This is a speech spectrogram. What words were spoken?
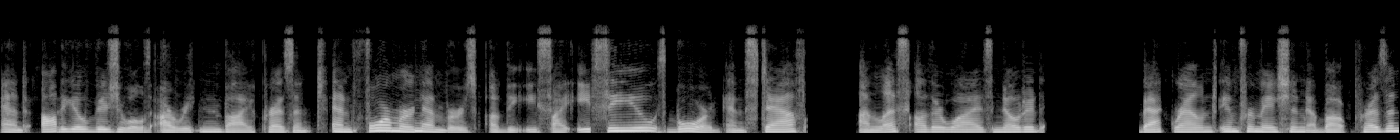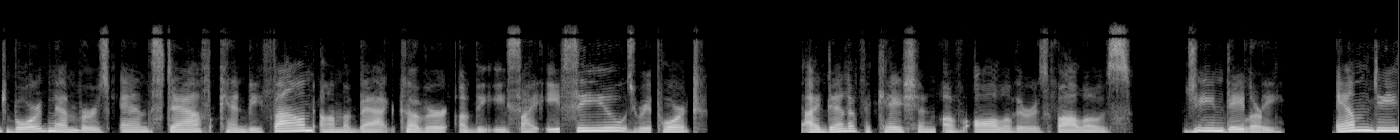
and audiovisuals are written by present and former members of the ESIECU's board and staff unless otherwise noted. Background information about present board members and staff can be found on the back cover of the ESIECU's report. Identification of all others follows. Jean Dailey, MD,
